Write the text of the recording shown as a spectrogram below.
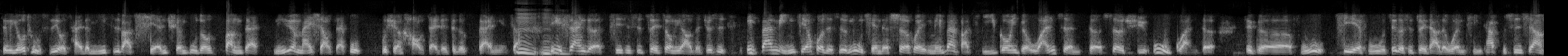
这个有土斯有财的迷思，把钱全部都放在宁愿买小宅不。不选豪宅的这个概念上，第三个其实是最重要的，就是一般民间或者是目前的社会没办法提供一个完整的社区物管的这个服务。企业服务这个是最大的问题，它不是像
